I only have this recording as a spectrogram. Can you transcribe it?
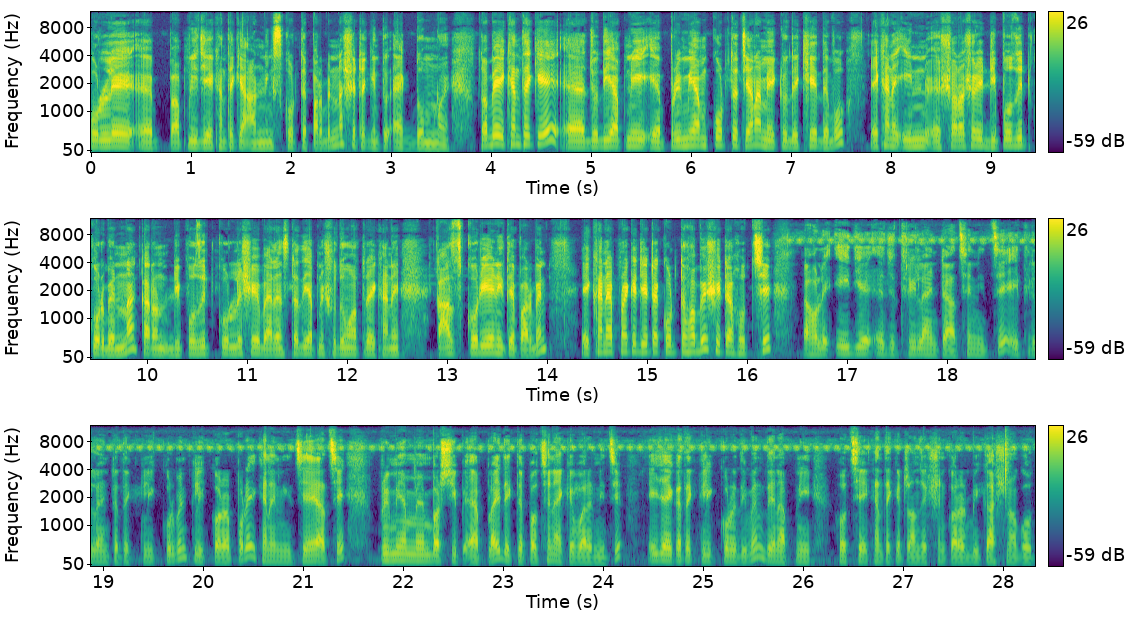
করলে আপনি যে এখান থেকে আর্নিংস করতে পারবেন না সেটা কিন্তু একদম নয়। তবে এখান থেকে যদি আপনি প্রিমিয়াম করতে চান আমি একটু দেখিয়ে দেবো। এখানে ইন সরাসরি ডিপোজিট করবেন না কারণ ডিপোজিট করলে সেই ব্যালেন্সটা দিয়ে আপনি শুধুমাত্র এখানে কাজ করিয়ে নিতে পারবেন। এখানে আপনাকে যেটা করতে হবে সেটা হচ্ছে তাহলে এই যে যে থ্রি লাইনটা আছে নিচে এই থ্রি লাইনটাতে ক্লিক করবেন। ক্লিক করার পরে এখানে নিচে আছে প্রিমিয়াম মেম্বারশিপ অ্যাপ্লাই দেখতে পাচ্ছেন একেবারে নিচে। এই জায়গাতে ক্লিক করে দিবেন দেন আপনি হচ্ছে এখান থেকে ট্রানজ্যাকশন করার বিকাশ নগদ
